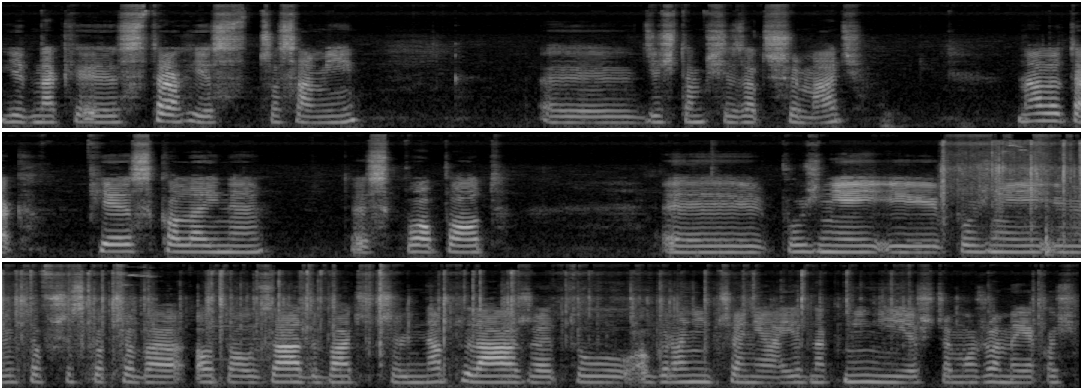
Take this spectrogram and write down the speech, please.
jednak y, strach jest czasami y, gdzieś tam się zatrzymać. No ale tak, pies kolejny to jest kłopot. Yy, Później, yy, później yy, to wszystko trzeba o to zadbać, czyli na plażę, tu ograniczenia, jednak mini jeszcze możemy jakoś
